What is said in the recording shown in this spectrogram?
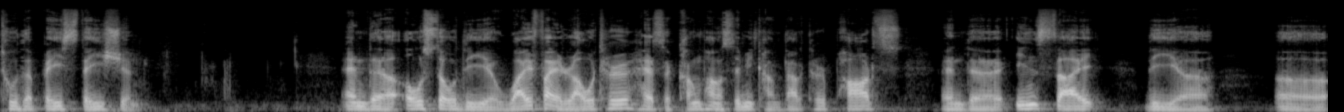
to the base station. And uh, also the uh, Wi-Fi router has a compound semiconductor parts and uh, inside the uh, uh,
